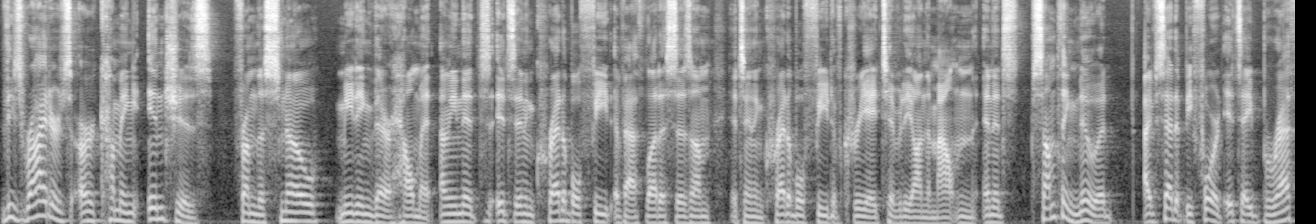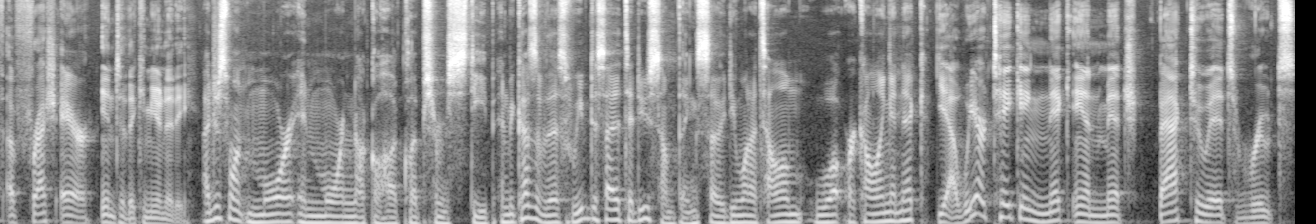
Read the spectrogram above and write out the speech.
these riders are coming inches from the snow meeting their helmet. I mean, it's it's an incredible feat of athleticism. It's an incredible feat of creativity on the mountain, and it's something new. It, I've said it before, it's a breath of fresh air into the community. I just want more and more knuckle huck clips from Steep. And because of this, we've decided to do something. So do you want to tell them what we're calling it, Nick? Yeah, we are taking Nick and Mitch back to its roots.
